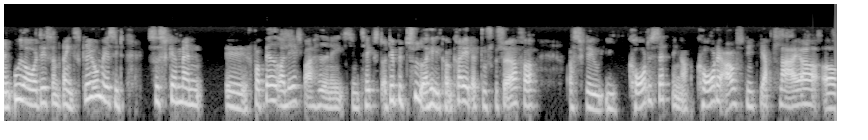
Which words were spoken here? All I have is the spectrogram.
Men udover det sådan rent skrivemæssigt, så skal man øh, forbedre læsbarheden i sin tekst, og det betyder helt konkret, at du skal sørge for at skrive i korte sætninger, korte afsnit. Jeg plejer at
